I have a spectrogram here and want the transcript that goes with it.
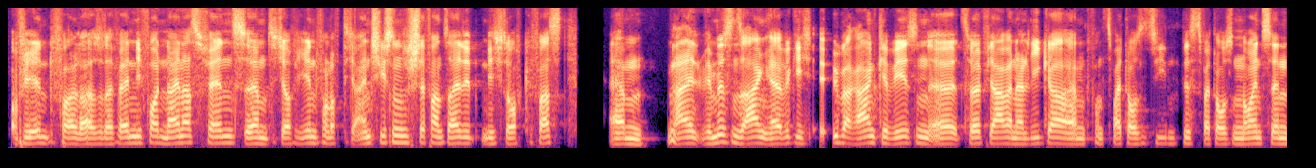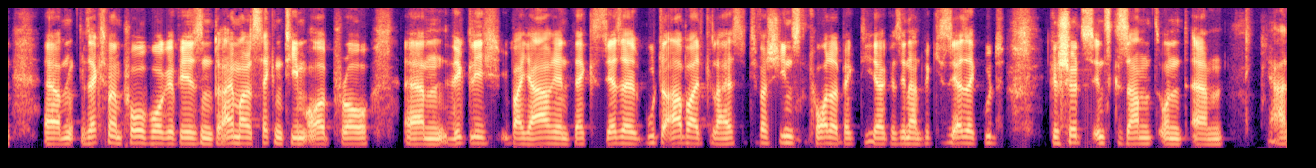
Auf jeden Fall, also da werden die 49ers-Fans ähm, sich auf jeden Fall auf dich einschießen. Stefan, sei nicht drauf gefasst. Ähm, nein, wir müssen sagen, er äh, wirklich überragend gewesen. Äh, zwölf Jahre in der Liga, ähm, von 2007 bis 2019. Ähm, sechsmal im Pro Bowl gewesen, dreimal Second Team All-Pro. Ähm, wirklich über Jahre hinweg sehr, sehr gute Arbeit geleistet. Die verschiedensten Quarterback, die er gesehen hat, wirklich sehr, sehr gut geschützt insgesamt. Und ähm, ja,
